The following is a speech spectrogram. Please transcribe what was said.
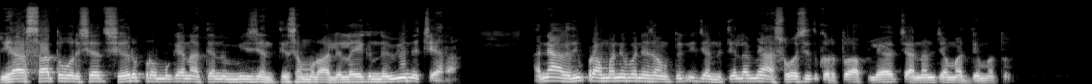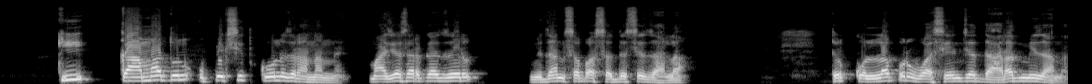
ह्या सात वर्षात शहर प्रमुख या नात्यानं मी जनतेसमोर आलेला एक नवीन चेहरा. आणि अगदी प्रामाणिकपणे सांगतो की जनतेला मी आश्वासित करतो आपल्या चॅनलच्या माध्यमातून की कामातून उपेक्षित कोणच राहणार नाही. माझ्यासारखा जर विधानसभा सदस्य झाला तर कोल्हापूर वासियांच्या दारात मी जाणार.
